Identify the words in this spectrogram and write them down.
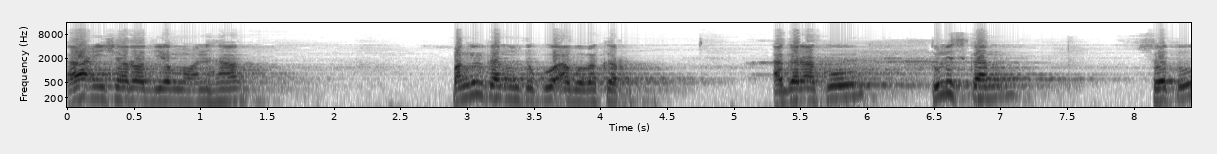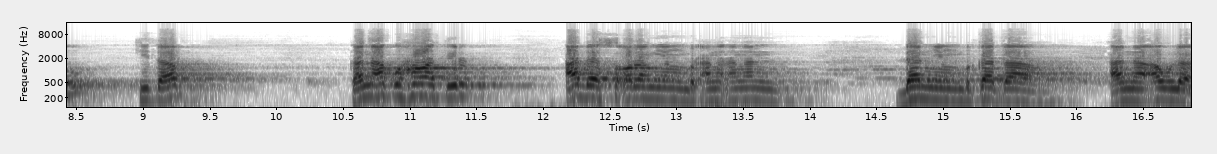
Aisyah radhiyallahu anha, "Panggilkan untukku Abu Bakar agar aku tuliskan suatu kitab karena aku khawatir ada seorang yang berangan-angan dan yang berkata ana aula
